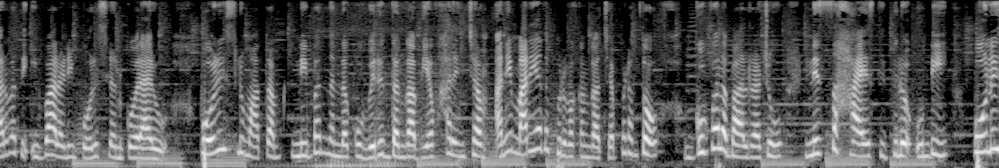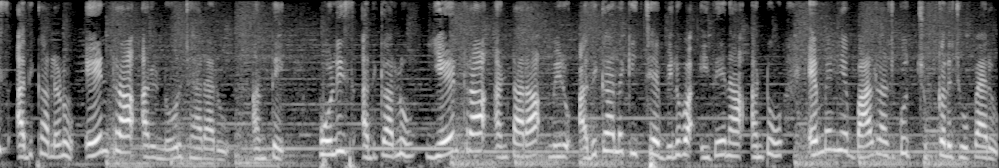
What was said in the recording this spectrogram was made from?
అనుమతి ఇవ్వాలని పోలీసులను కోరారు. పోలీసులు మాత్రం నిబంధనలకు విరుద్ధంగా వ్యవహరించాం అని మర్యాదపూర్వకంగా చెప్పడంతో గువ్వల బాలరాజు నిస్సహాయ స్థితిలో ఉండి పోలీస్ అధికారులను ఏంట్రా అని నోరు జారారు. అంతే. పోలీస్ అధికారులు ఏంట్రా అంటారా? మీరు అధికారులకు ఇచ్చే విలువ ఇదేనా అంటూ ఎమ్మెల్యే బాలరాజుకు చుక్కలు చూపారు.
